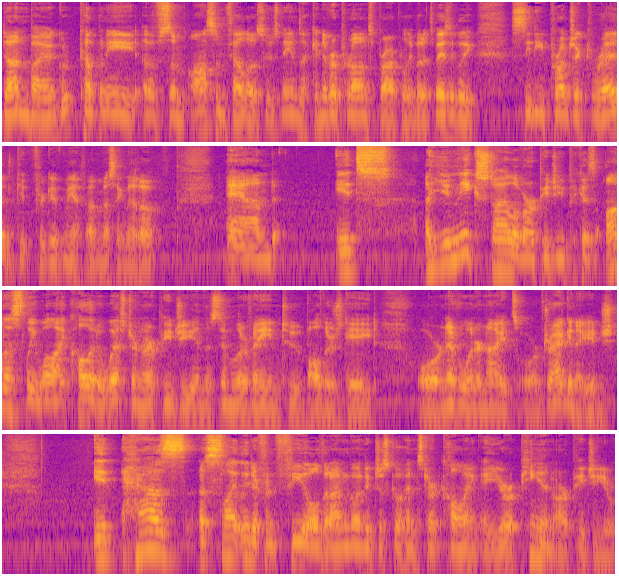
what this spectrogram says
done by a group company of some awesome fellows whose names I can never pronounce properly, but it's basically CD Projekt Red. Forgive me if I'm messing that up. And it's a unique style of RPG because honestly, while I call it a Western RPG in the similar vein to Baldur's Gate or Neverwinter Nights or Dragon Age, it has a slightly different feel that I'm going to just go ahead and start calling a European RPG,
